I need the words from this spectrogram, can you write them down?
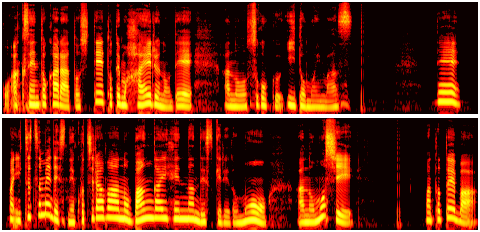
こうアクセントカラーとしてとても映えるのであのすごくいいと思います。で、まあ、5つ目ですねこちらはあの番外編なんですけれどもあのもし、まあ、例えば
